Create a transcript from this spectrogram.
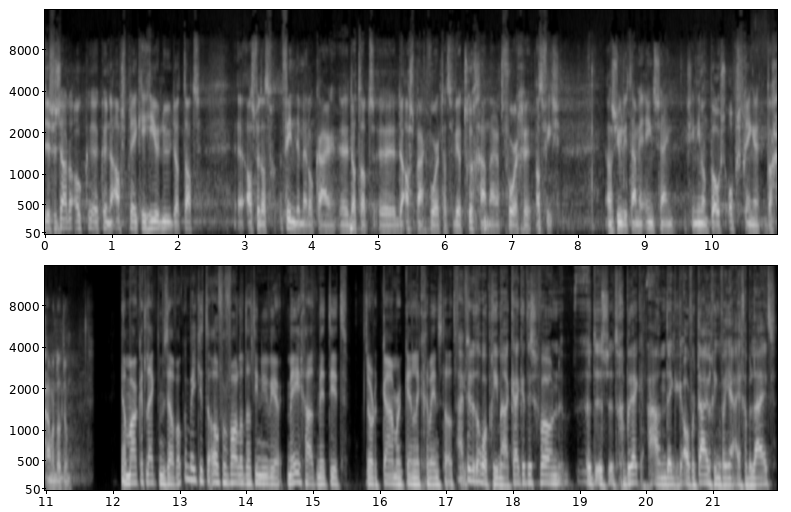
Dus we zouden ook kunnen afspreken hier nu dat dat... als we dat vinden met elkaar, dat dat de afspraak wordt... dat we weer teruggaan naar het vorige advies. Als jullie het daarmee eens zijn, ik zie niemand boos opspringen, dan gaan we dat doen. Ja, Mark, het lijkt hem zelf ook een beetje te overvallen dat hij nu weer meegaat met dit door de Kamer kennelijk gewenste advies. Hij vindt het allemaal prima. Kijk, het is gewoon het, is het gebrek aan, denk ik, overtuiging van je eigen beleid.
